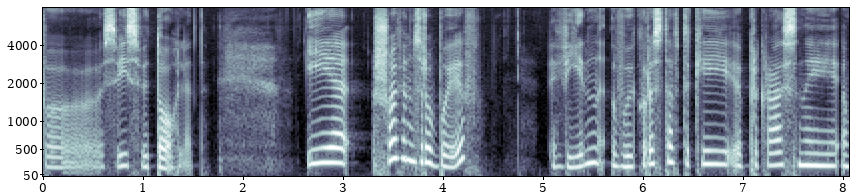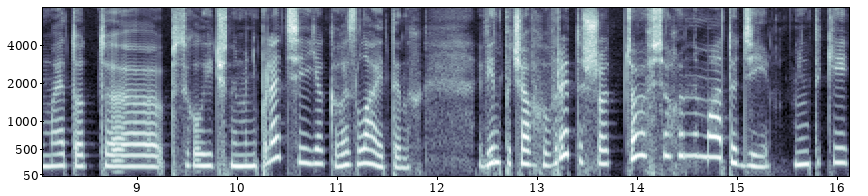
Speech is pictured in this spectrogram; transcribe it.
в е, свій світогляд. І що він зробив? Він використав такий е, прекрасний метод е, психологічної маніпуляції, як газлайтинг. Він почав говорити, що цього всього нема тоді. Він такий:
